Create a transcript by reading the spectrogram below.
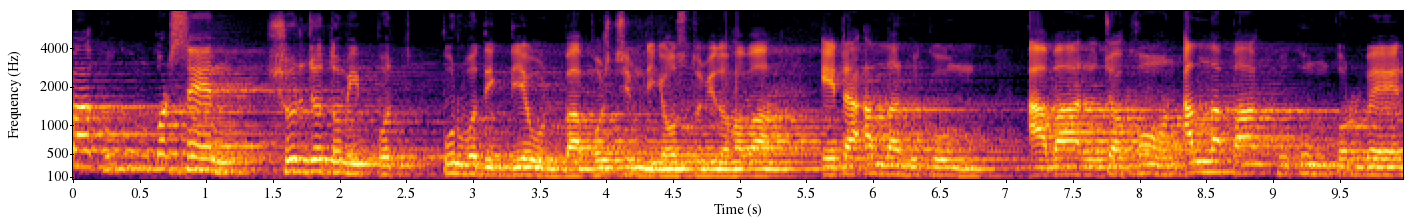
পাক হুকুম করছেন সূর্য তুমি পূর্ব দিক দিয়ে উঠবা পশ্চিম দিকে অস্তমিত হবা এটা আল্লাহর হুকুম। আবার যখন আল্লাহ পাক হুকুম করবেন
